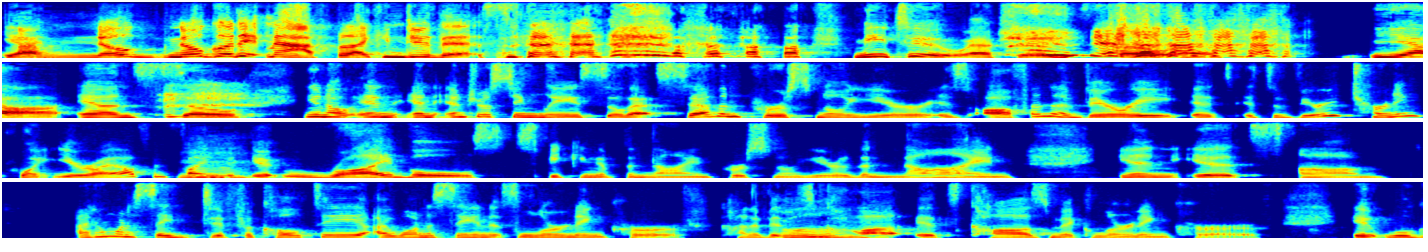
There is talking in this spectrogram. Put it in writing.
yeah. I'm no no good at math, but I can do this. Me too, actually. Yeah. So, uh, yeah and so you know and and interestingly so that seven personal year is often a very it's it's a very turning point year i often find mm. it rivals speaking of the nine personal year the nine in its um I don't want to say difficulty. I want to say in its learning curve, kind of its oh. co- its cosmic learning curve. It will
